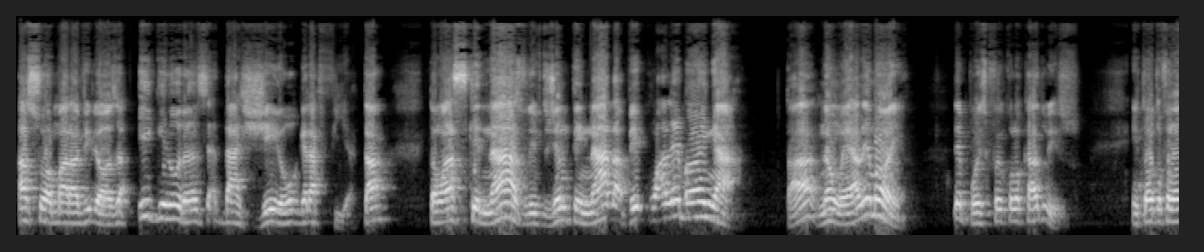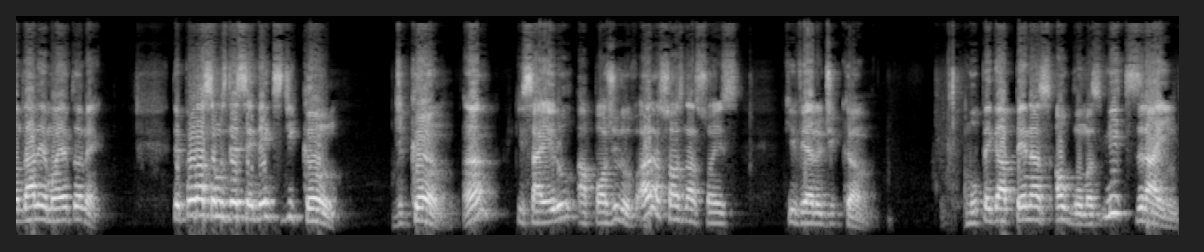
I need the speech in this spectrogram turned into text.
à sua maravilhosa ignorância da geografia, tá? Então Askenaz, o livro do Gênesis, não tem nada a ver com a Alemanha, tá? Não é Alemanha. Depois que foi colocado isso. Então estou falando da Alemanha também. Depois nós temos descendentes de Cão, de Cam, hein? Que saíram após o dilúvio. Olha só as nações que vieram de Cam. Vou pegar apenas algumas. Mitzraim.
